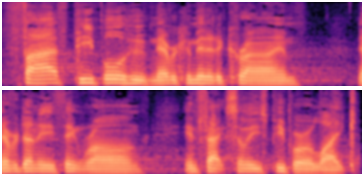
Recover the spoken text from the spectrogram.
five people who've never committed a crime, never done anything wrong. In fact, some of these people are like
